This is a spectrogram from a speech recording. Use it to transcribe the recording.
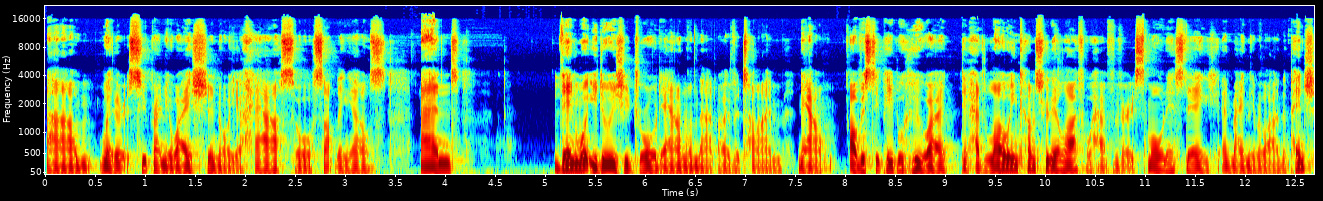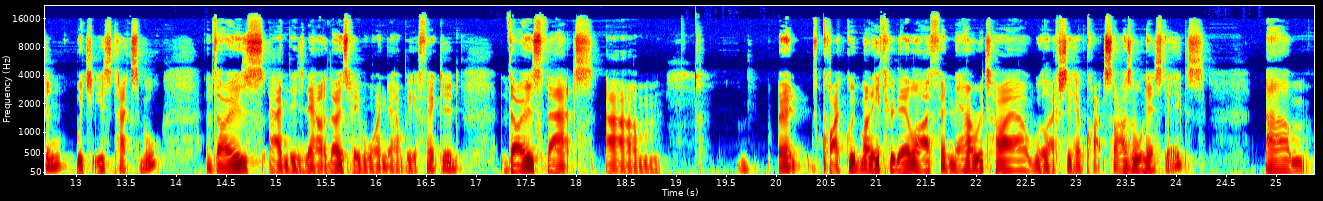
Um, whether it's superannuation or your house or something else, and then what you do is you draw down on that over time. Now, obviously, people who are, had low incomes through their life will have a very small nest egg and mainly rely on the pension, which is taxable. Those and is now those people won't now be affected. Those that um, earn quite good money through their life and now retire will actually have quite sizable nest eggs. Um,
